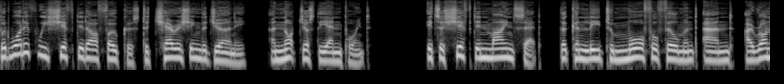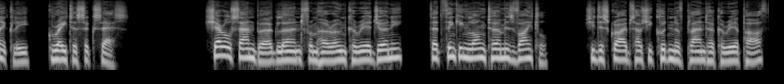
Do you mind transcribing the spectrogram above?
But what if we shifted our focus to cherishing the journey and not just the endpoint? It's a shift in mindset that can lead to more fulfillment and, ironically, greater success. Sheryl Sandberg learned from her own career journey that thinking long term is vital. She describes how she couldn't have planned her career path,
